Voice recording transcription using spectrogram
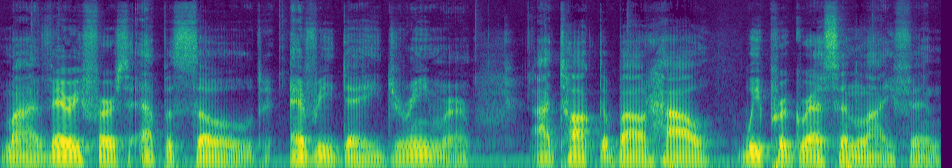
my very first episode, Everyday Dreamer, I talked about how we progress in life and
